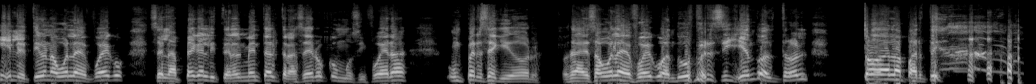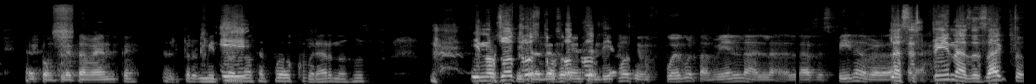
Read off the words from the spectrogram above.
Y le tira una bola de fuego, se la pega literalmente al trasero como si fuera un perseguidor. O sea, esa bola de fuego anduvo persiguiendo al troll toda la partida. Completamente. El tro- mi troll Y- no se pudo curarnos justo. Y Y nosotros, eso nosotros encendíamos en fuego también la- la- las espinas, ¿verdad? las espinas, exacto,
